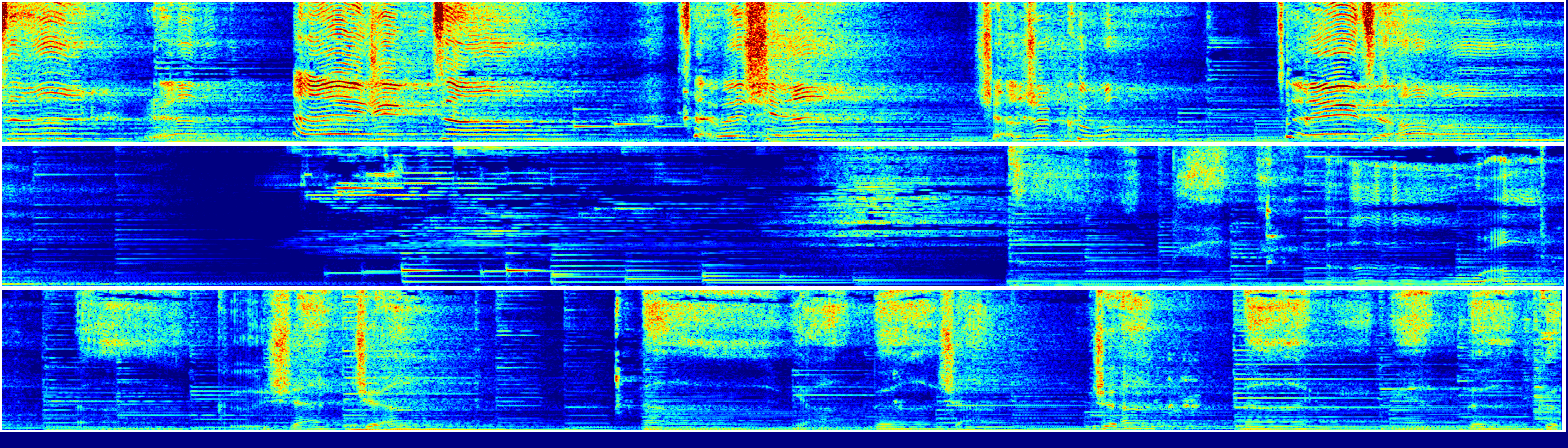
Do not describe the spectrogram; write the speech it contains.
在人海尽头，才发现笑着哭，对头。闪着，那样的唱着那一年的歌，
